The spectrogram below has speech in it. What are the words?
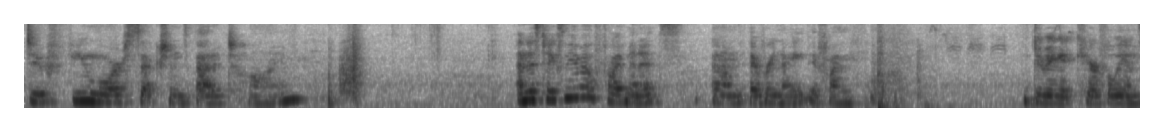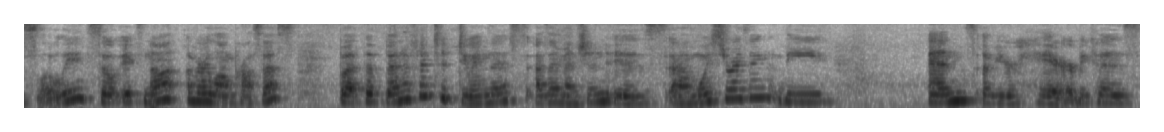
do a few more sections at a time. And this takes me about five minutes um, every night if I'm doing it carefully and slowly. So it's not a very long process, but the benefit to doing this, as I mentioned, is uh, moisturizing the ends of your hair because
